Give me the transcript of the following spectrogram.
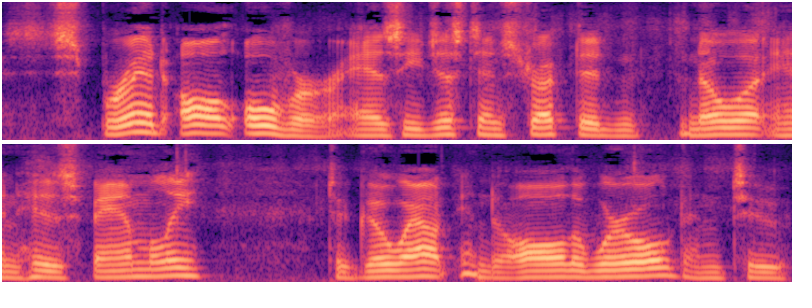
spread all over, as He just instructed Noah and his family to go out into all the world and to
